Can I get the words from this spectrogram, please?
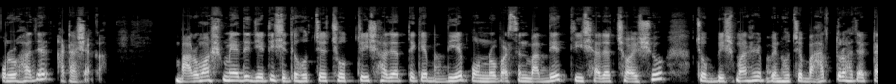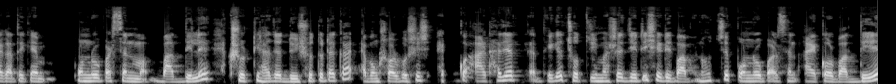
পনেরো হাজার আঠাশ টাকা। বারো মাস মেয়াদি যেটি, সেটা হচ্ছে ছত্রিশ হাজার থেকে দিয়ে পনেরো পার্সেন্ট বাদ দিয়ে ত্রিশ হাজার ছয়শো চব্বিশ মাসের পাবেন হচ্ছে বাহাত্তর হাজার টাকা থেকে পনেরো পার্সেন্ট বাদ দিলে একষট্টি হাজার দুইশত টাকা এবং সর্বশেষ এক আট হাজার থেকে ছত্রিশ মাসের যেটি, সেটি পাবেন হচ্ছে পনেরো পার্সেন্ট আয়কর বাদ দিয়ে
